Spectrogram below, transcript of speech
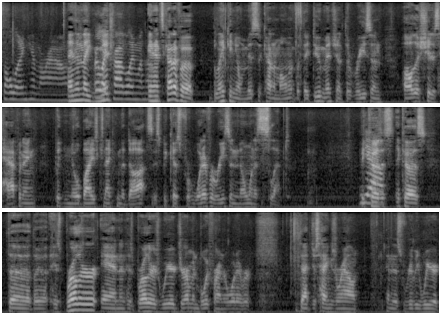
following him around. And then they or like men- traveling with him. and it's kind of a blink and you'll miss it kind of moment, but they do mention that the reason all this shit is happening, but nobody's connecting the dots, is because for whatever reason, no one has slept. Because Yeah. it's because the the his brother and then his brother's weird German boyfriend or whatever that just hangs around and is really weird.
